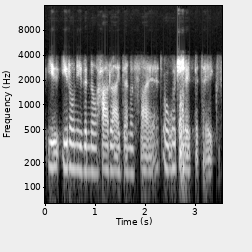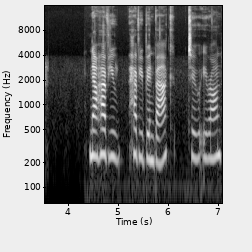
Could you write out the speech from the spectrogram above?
you. You don't even know how to identify it or what shape it takes. Now, have you have you been back to Iran?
